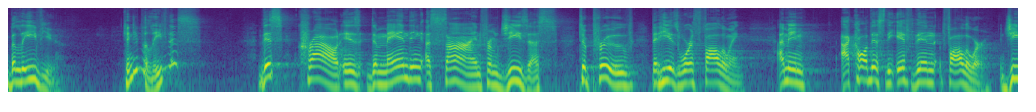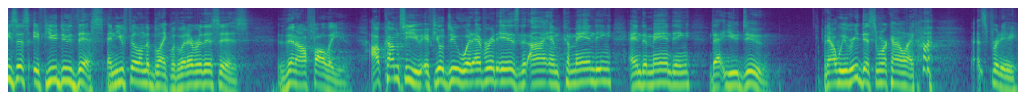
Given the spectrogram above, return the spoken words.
believe you? Can you believe this? This crowd is demanding a sign from Jesus to prove that he is worth following. I mean, I call this the if then follower. Jesus, if you do this and you fill in the blank with whatever this is, then I'll follow you. I'll come to you if you'll do whatever it is that I am commanding and demanding that you do. Now we read this and we're kind of like, huh, that's pretty,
